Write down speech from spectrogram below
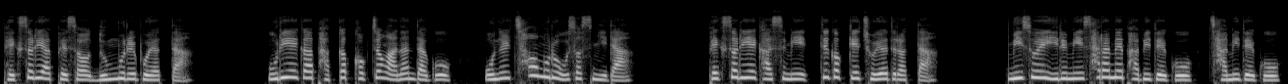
백설이 앞에서 눈물을 보였다. 우리 애가 밥값 걱정 안 한다고 오늘 처음으로 웃었습니다. 백설이의 가슴이 뜨겁게 조여들었다. 미소의 이름이 사람의 밥이 되고 잠이 되고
